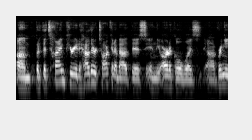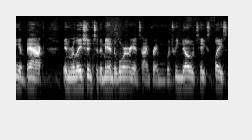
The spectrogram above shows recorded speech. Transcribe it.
Um, but the time period, how they're talking about this in the article was uh, bringing it back in relation to the Mandalorian time frame, which we know takes place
